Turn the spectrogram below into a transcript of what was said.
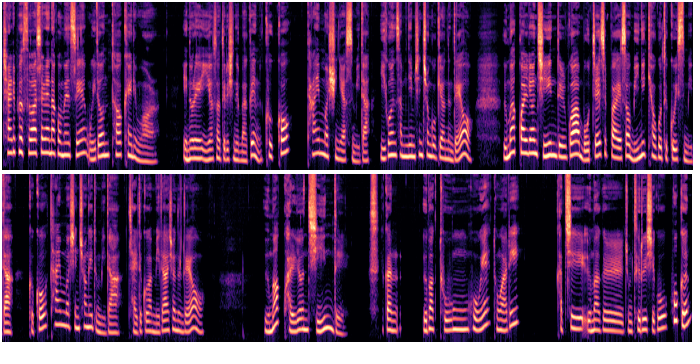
찰리 푸스와 셀레나 고메즈의 We don't talk anymore 이 노래에 이어서 들으신 음악은 쿠코 타임머신이었습니다. 이권삼님 신청곡이었는데요. 음악 관련 지인들과 모 재즈바에서 미니 켜고 듣고 있습니다. 쿠코 타임머신 청해둡니다. 잘 듣고 갑니다 하셨는데요. 음악 관련 지인들. 약간 음악 동호회, 동아리 같이 음악을 좀 들으시고 혹은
